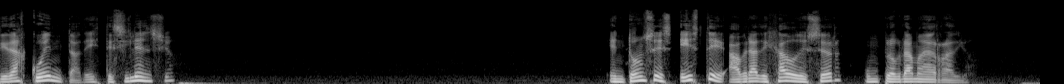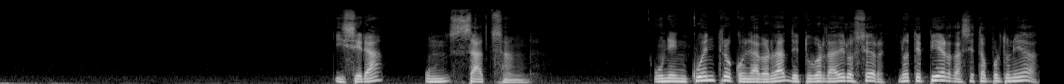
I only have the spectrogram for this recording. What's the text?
te das cuenta de este silencio, entonces este habrá dejado de ser un programa de radio. Y será un satsang, un encuentro con la verdad de tu verdadero ser. No te pierdas esta oportunidad.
